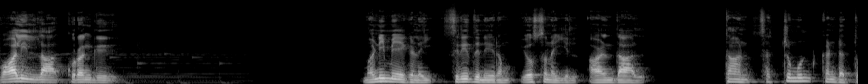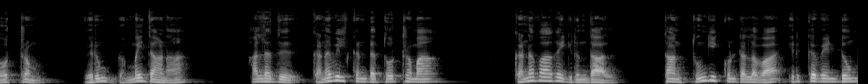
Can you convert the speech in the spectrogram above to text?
வாலில்லா குரங்கு. மணிமேகலை சிறிது நேரம் யோசனையில் ஆழ்ந்தாள். தான் சற்று முன் கண்ட தோற்றம் வெறும் பிரம்மைதானா அல்லது கனவில் கண்ட தோற்றமா? கனவாக இருந்தால் தான் தூங்கிக் கொண்டல்லவா இருக்க வேண்டும்?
